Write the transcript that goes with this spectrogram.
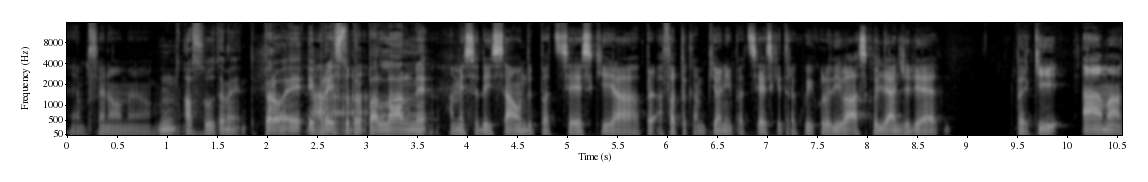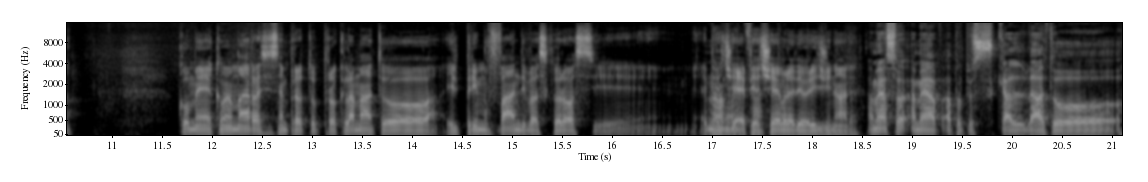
è un fenomeno. Mm, assolutamente. Però è, è presto per parlarne. Ha messo dei sound pazzeschi, ha, ha fatto campioni pazzeschi, tra cui quello di Vasco. Gli Angeli è, per chi ama, come, come Marra si è sempre autoproclamato il primo fan di Vasco Rossi, è, No, no, piace- è piacevole ed è originale. A me, ha, so- a me ha, ha proprio scaldato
